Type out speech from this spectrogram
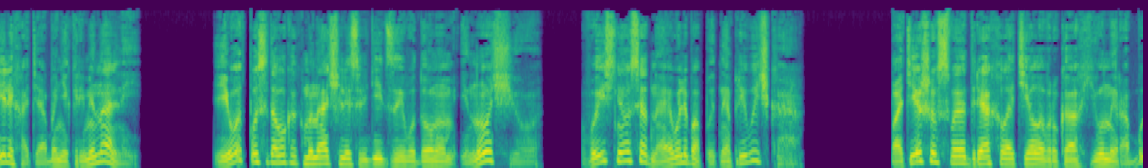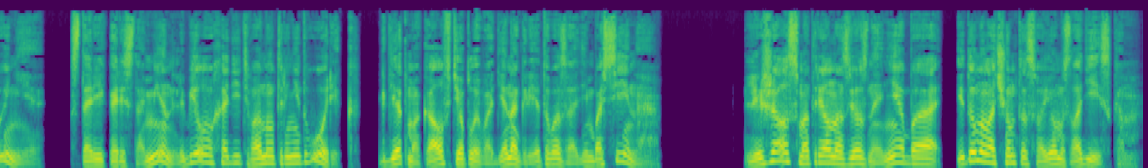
или хотя бы не криминальной. И вот после того, как мы начали следить за его домом и ночью, выяснилась одна его любопытная привычка. Потешив свое дряхлое тело в руках юной рабыни, старик Аристамен любил выходить во внутренний дворик, где отмокал в теплой воде нагретого за день бассейна. Лежал, смотрел на звездное небо и думал о чем-то своем злодейском.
